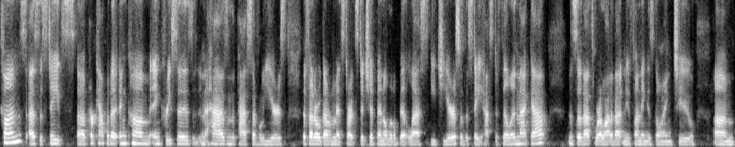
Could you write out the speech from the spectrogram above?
funds as the state's uh, per capita income increases and it has in the past several years, the federal government starts to chip in a little bit less each year. So the state has to fill in that gap. And so that's where a lot of that new funding is going to. Um,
